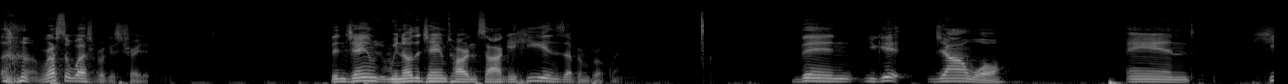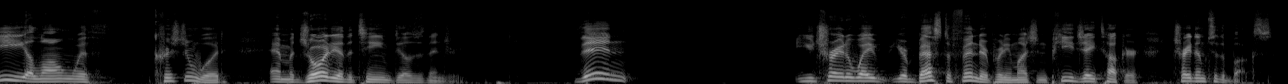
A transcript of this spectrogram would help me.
Russell Westbrook is traded. Then James, we know the James Harden saga. He ends up in Brooklyn. Then you get John Wall, and he, along with Christian Wood, and majority of the team deals with injury. Then you trade away your best defender pretty much and PJ Tucker. You trade him to the Bucks.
